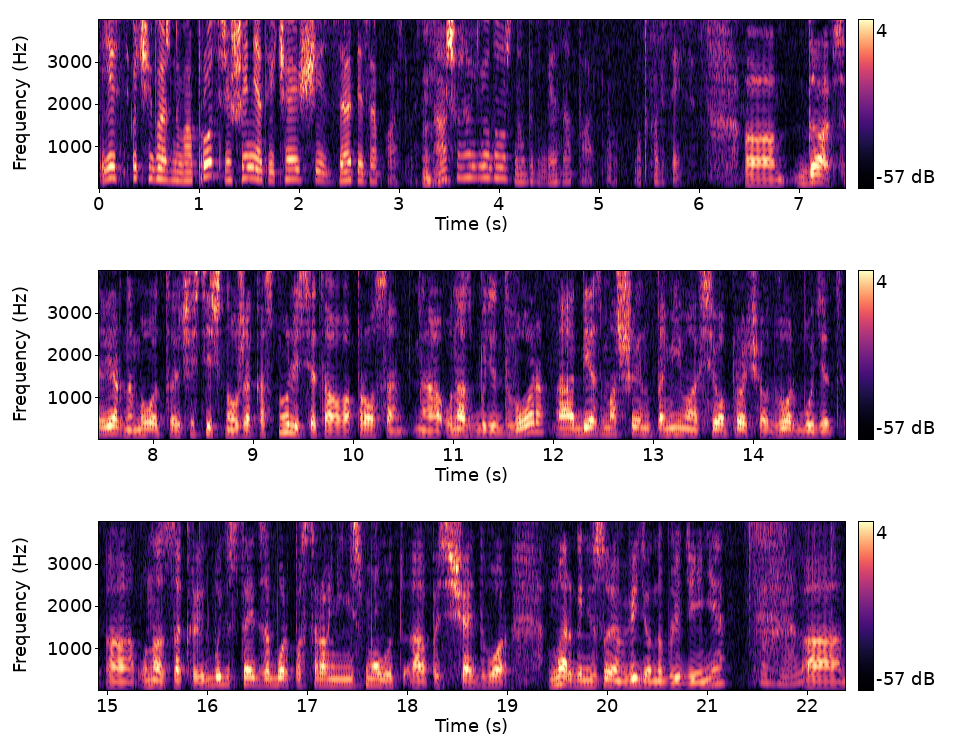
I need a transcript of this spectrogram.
Есть очень важный вопрос, решение, отвечающее за безопасность. Наше жилье должно быть безопасным. Вот как здесь. А, Да, все верно. Мы вот частично уже коснулись этого вопроса. А, У нас будет двор а, без машин. Помимо всего прочего, двор будет а, у нас закрыт, будет стоять забор, посторонние не смогут а, посещать двор. Мы организуем видеонаблюдение. А,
